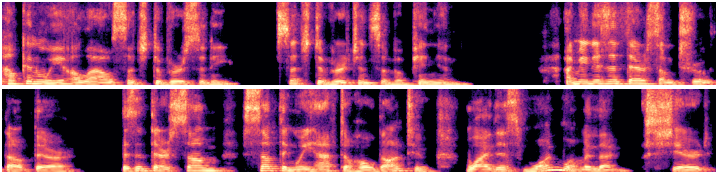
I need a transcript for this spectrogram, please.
how can we allow such diversity such divergence of opinion? I mean, isn't there some truth out there? Isn't there some something we have to hold on to? Why this one woman that shared,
